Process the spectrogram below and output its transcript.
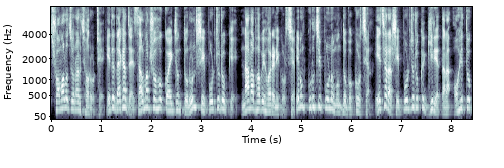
সমালোচনার ঝড় ওঠে। এতে দেখা যায় সালমান সহ কয়েকজন তরুণ সেই পর্যটককে নানাভাবে হয়রানি করছে এবং কুরুচিপূর্ণ মন্তব্য করছেন। এছাড়া সেই পর্যটককে ঘিরে তারা অহেতুক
